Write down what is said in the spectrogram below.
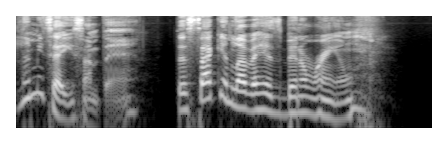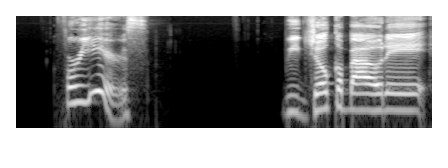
Let me tell you something. The second lover has been around for years. We joke about it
